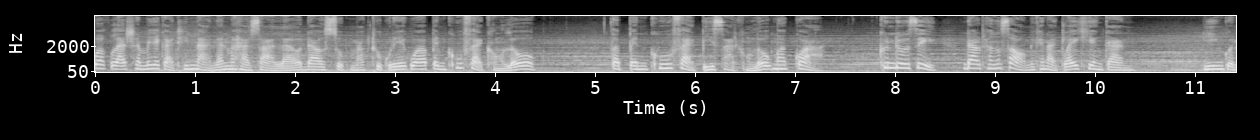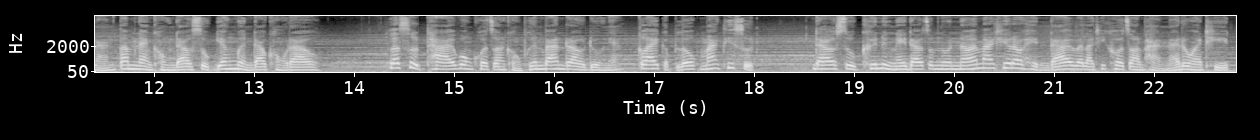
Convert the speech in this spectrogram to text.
วก และชั้นบรรยากาศที่หนาแน่นมหาศาลแล้ว ดาวศุกร์มักถูกเรียกว่าเป็นคู่แฝดของโลก แต่เป็นคู่แฝดปีศาจของโลกมากกว่า คุณดูสิ ดาวทั้งสองมีขนาดใกล้เคียงกัน ยิ่งกว่านั้นตำแหน่งของดาวศุกร์ยังเหมือนดาวของเรา และสุดท้ายวงโคจรของเพื่อนบ้านเราดวงเนี้ยใกล้กับโลกมากที่สุด ดาวศุกร์คือหนึ่งในดาวจำนวนน้อยมากที่เราเห็นได้เวลาที่โคจรผ่านหน้าดวงอาทิตย์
